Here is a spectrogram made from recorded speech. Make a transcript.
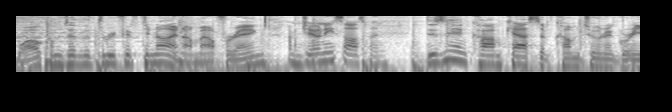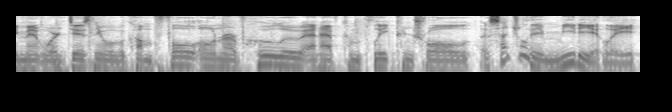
Welcome to the 359. I'm Alfred Ng. I'm Joni Solsman. Disney and Comcast have come to an agreement where Disney will become full owner of Hulu and have complete control essentially immediately.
